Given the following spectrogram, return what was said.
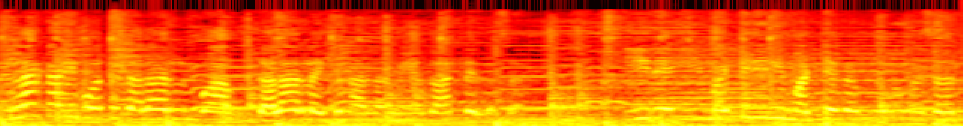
మిల్లర్ కాడికి పోతే దళారులు బా- దళారులు అవుతున్నారు కానీ మేము కావట్లేదు సార్. ఈ ఈ మట్టికి నీ మట్టే కప్పుకున్నాం సార్.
